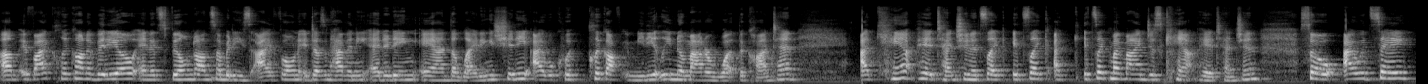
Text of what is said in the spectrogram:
Um, if I click on a video and it's filmed on somebody's iPhone, it doesn't have any editing and the lighting is shitty, I will quick click off immediately no matter what the content. I can't pay attention. It's like it's like I, it's like my mind just can't pay attention. So I would say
